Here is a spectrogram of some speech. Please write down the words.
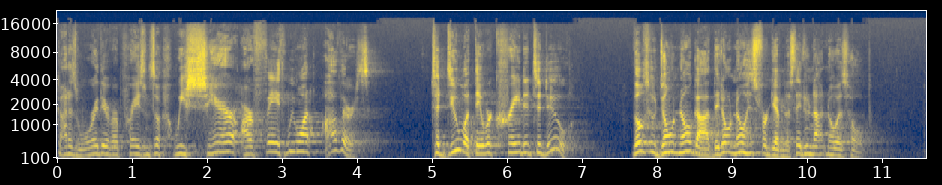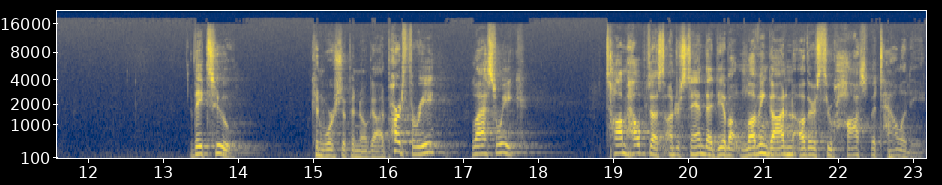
God is worthy of our praise. And so we share our faith. We want others to do what they were created to do. Those who don't know God, they don't know His forgiveness, they do not know His hope. They too can worship and know God. Part three, last week, Tom helped us understand the idea about loving God and others through hospitality,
